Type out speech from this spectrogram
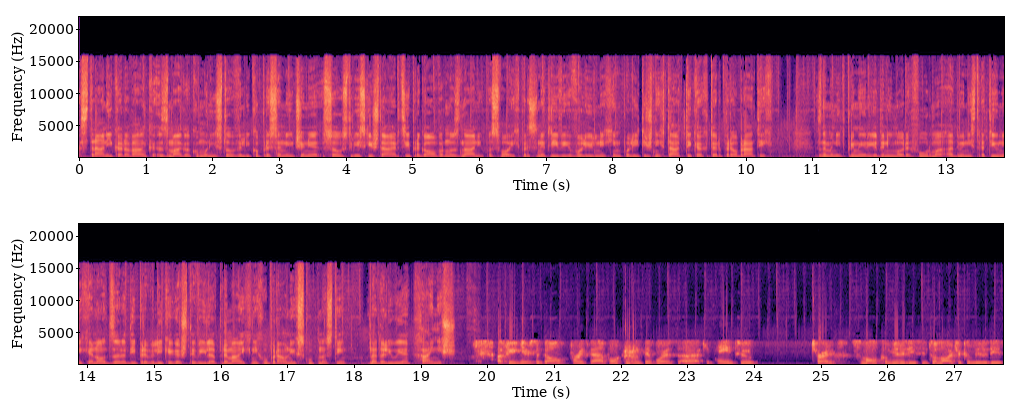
strani karavank zmaga komunistov veliko presenečenje, so avstrijski štajerci pregovorno znani po svojih presenetljivih volilnih in političnih taktikah ter preobratih. Znamenit primer je denimo reforma administrativnih enot zaradi prevelikega števila premajhnih upravnih skupnosti. Nadaljuje Hajniš. A few years ago, for example, there was a campaign to turn small communities into larger communities.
